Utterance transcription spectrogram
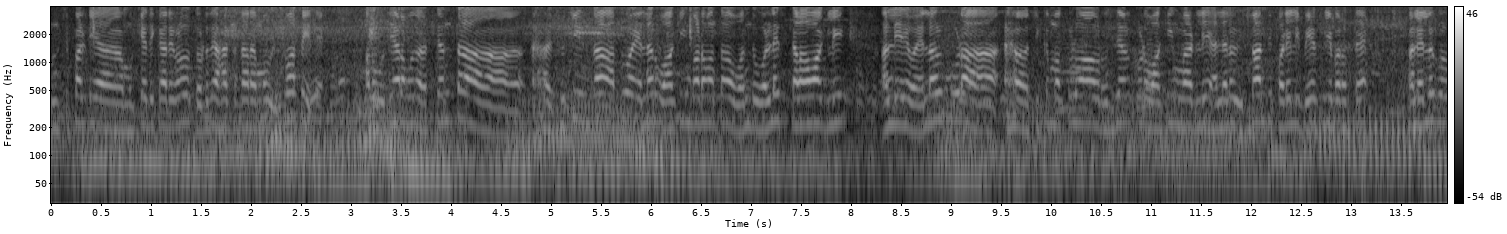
ಮುನ್ಸಿಪಾಲಿಟಿಯ ಮುಖ್ಯಾಧಿಕಾರಿಗಳು ದೊಡ್ಡದೇ ಹಾಕುತ್ತಾರೆ ಎಂಬ ವಿಶ್ವಾಸ ಇದೆ. ಅದು ಉದ್ಯಾನವನ ಅತ್ಯಂತ ಶುಚಿಯಿಂದ ಅಥವಾ ಎಲ್ಲರೂ ವಾಕಿಂಗ್ ಮಾಡುವಂಥ ಒಂದು ಒಳ್ಳೆ ಸ್ಥಳವಾಗಲಿ, ಅಲ್ಲಿ ಎಲ್ಲರೂ ಕೂಡ ಚಿಕ್ಕ ಮಕ್ಕಳು, ಅವ್ರ ವೃದ್ಧರು ಕೂಡ ವಾಕಿಂಗ್ ಮಾಡಲಿ, ಅಲ್ಲೆಲ್ಲ ವಿಶ್ರಾಂತಿ ಪಡೆಯಲಿ, ಬೇಸಿಗೆ ಬರುತ್ತೆ. ಅಲ್ಲೆಲ್ಲರಿಗೂ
